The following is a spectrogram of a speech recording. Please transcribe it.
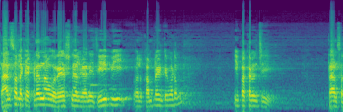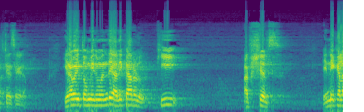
ట్రాన్స్ఫర్లకు ఎక్కడన్నా ఒక రేషనల్ కానీ టీడీపీ వాళ్ళు కంప్లైంట్ ఇవ్వడం ఈ పక్క నుంచి ట్రాన్స్ఫర్ చేసేయడం. ఇరవై తొమ్మిది మంది అధికారులు కీ అఫిషియల్స్ ఎన్నికల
